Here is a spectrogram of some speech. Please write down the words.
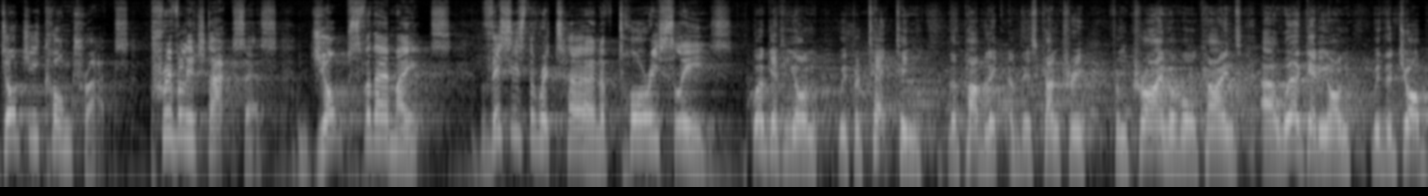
Dodgy contracts, privileged access, jobs for their mates. This is the return of Tory sleaze. We're getting on with protecting the public of this country from crime of all kinds. Uh, we're getting on with the job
